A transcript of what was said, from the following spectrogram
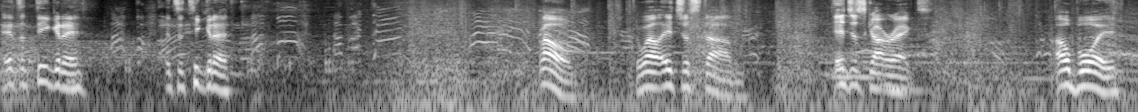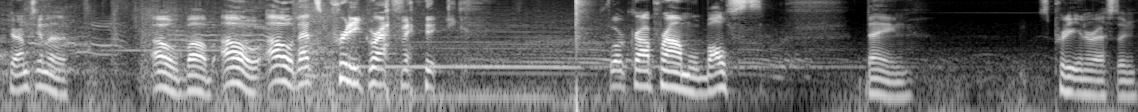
It's a tigre. It's a tigre. Oh. Well, it just, um, it just got wrecked. Oh boy. Here, I'm just gonna, oh, bub. Oh, oh, that's pretty graphic. Far Cry primal, boss. Dang. It's pretty interesting.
